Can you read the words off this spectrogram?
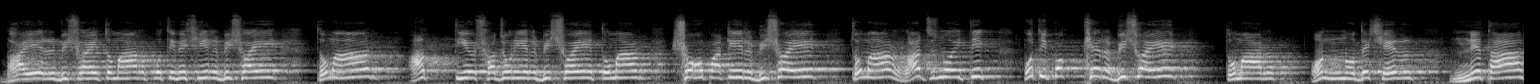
ভাইয়ের বিষয়ে, তোমার প্রতিবেশীর বিষয়ে, তোমার আত্মীয় স্বজনের বিষয়ে, তোমার সহপাঠীর বিষয়ে, তোমার রাজনৈতিক প্রতিপক্ষের বিষয়ে, তোমার অন্য দেশের নেতা,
